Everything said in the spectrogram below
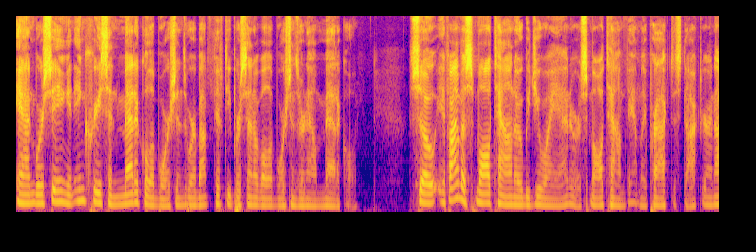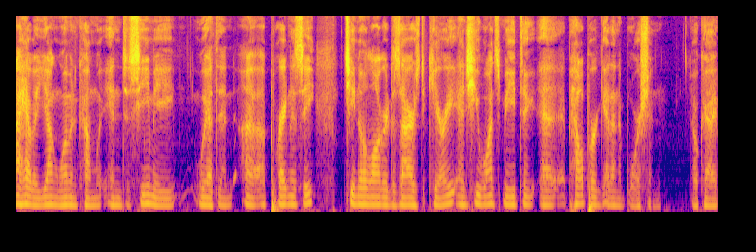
And we're seeing an increase in medical abortions, where about 50% of all abortions are now medical. So if I'm a small town OBGYN or a small town family practice doctor and I have a young woman come in to see me with an, uh, a pregnancy she no longer desires to carry and she wants me to uh, help her get an abortion, okay?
